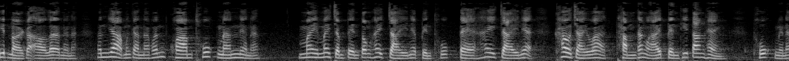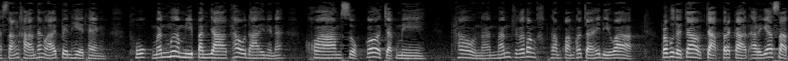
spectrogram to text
นิดหน่อยก็เอาแล้วเนี่ยนะมันยากเหมือนกันนะเพราะความทุกข์นั้นเนี่ยนะ ไม่ไม่จำเป็นต้องให้ใจเนี่ยเป็นทุกข์แต่ให้ใจเนี่ยเข้าใจว่าทำทั้งหลายเป็นที่ตั้งแห่งทุกข์เนี่ยนะสังขารทั้งหลายเป็นเหตุแห่งทุกข์มันเมื่อมีปัญญาเท่าใดเนี่ยนะความสุขก็จะมีเท่านั้นมันก็ต้องทำความเข้าใจให้ดีว่า พระพุทธเจ้าจะประกาศอริยสัจ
